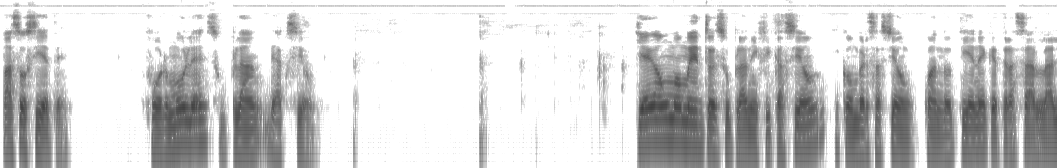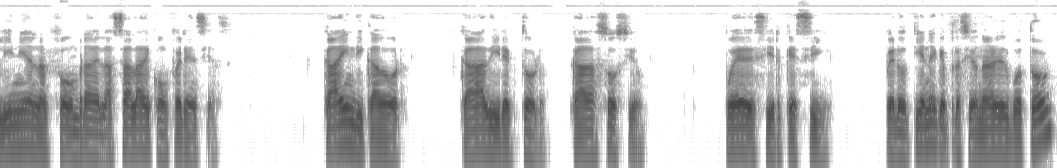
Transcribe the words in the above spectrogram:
Paso 7. Formule su plan de acción. Llega un momento en su planificación y conversación cuando tiene que trazar la línea en la alfombra de la sala de conferencias. Cada indicador, cada director, cada socio puede decir que sí, pero tiene que presionar el botón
